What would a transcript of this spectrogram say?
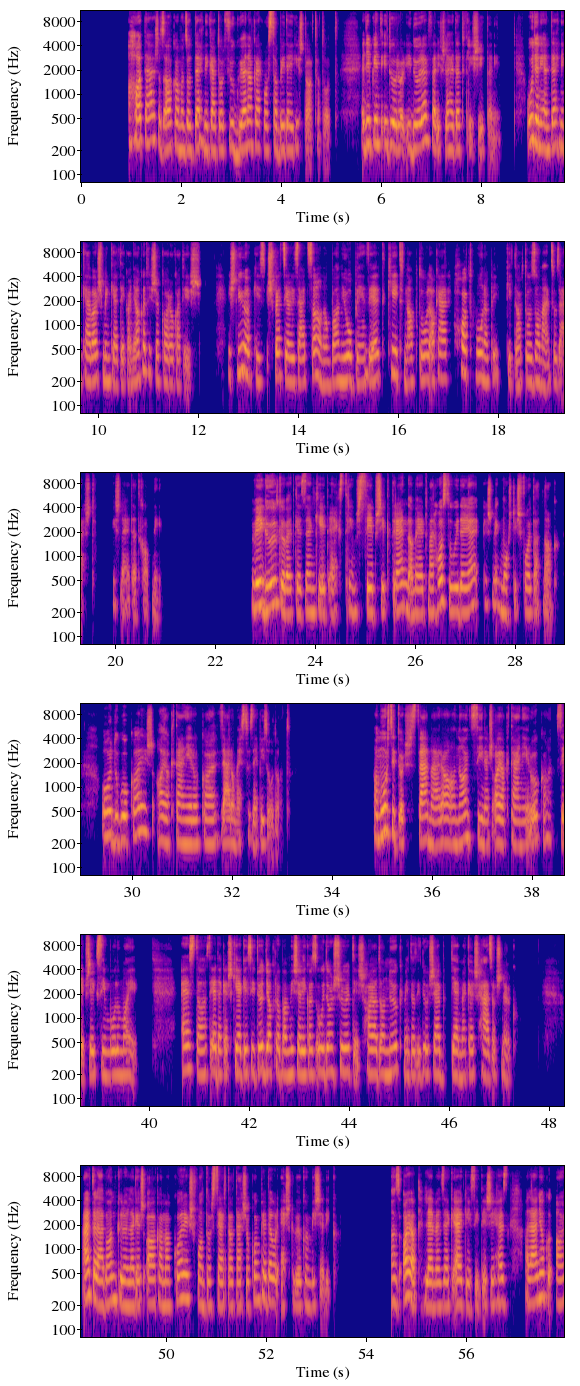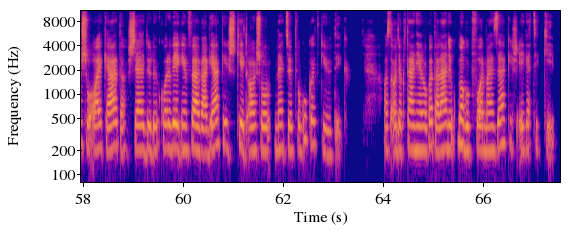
A hatás az alkalmazott technikától függően akár hosszabb ideig is tarthatott. Egyébként időről időre fel is lehetett frissíteni. Ugyanilyen technikával sminkelték a nyakat és a karokat is. És New Yorki specializált szalonokban jó pénzért két naptól akár hat hónapig kitartó zománcozást is lehetett kapni. Végül következzen két extrém szépség trend, amelyet már hosszú ideje, és még most is folytatnak. Ordugókkal és ajaktányérokkal zárom ezt az epizódot. A morszitos számára a nagy színes ajaktányérok a szépség szimbólumai. Ezt az érdekes kiegészítőt gyakrabban viselik az újdonsült és hajadon nők, mint az idősebb, gyermekes házas nők. Általában különleges alkalmakkor és fontos szertartásokon, például esküvőkön viselik. Az ajak lemezek elkészítéséhez a lányok alsó ajkát a seldülőkor végén felvágják, és két alsó metszőfogukat kiütik. Az agyaktányérokat a lányok maguk formázzák és égetik ki.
